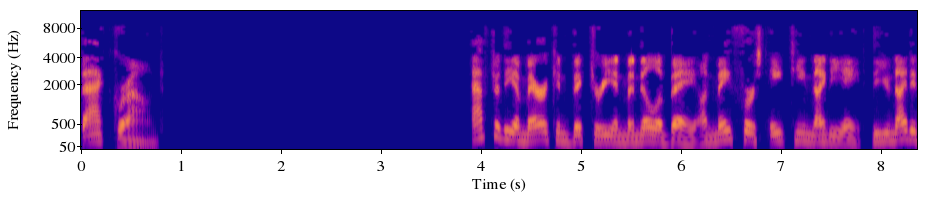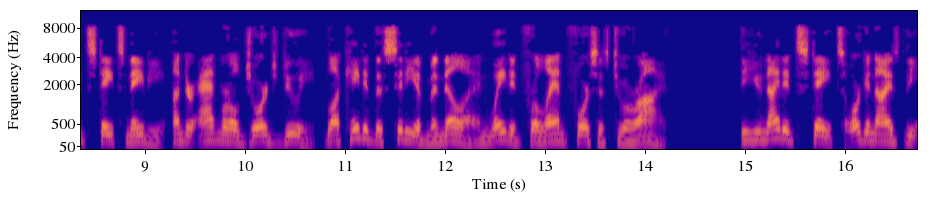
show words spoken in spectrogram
Background After the American victory in Manila Bay on May 1, 1898, the United States Navy, under Admiral George Dewey, blockaded the city of Manila and waited for land forces to arrive. The United States organized the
